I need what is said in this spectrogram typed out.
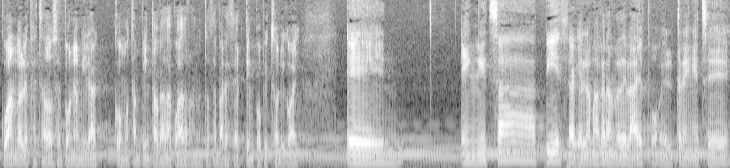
cuando el espectador se pone a mirar cómo están pintados cada cuadro, ¿no? entonces aparece el tiempo pictórico ahí. en esta pieza, que es la más grande de la expo, el tren este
